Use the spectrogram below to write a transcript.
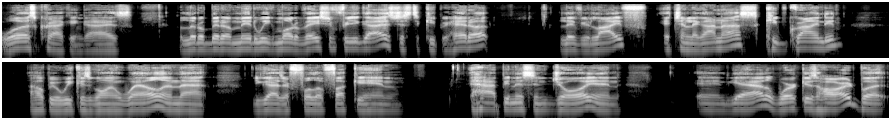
What's cracking, guys? A little bit of midweek motivation for you guys just to keep your head up, live your life, echenle ganas, keep grinding. I hope your week is going well and that you guys are full of fucking happiness and joy and and yeah, the work is hard, but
